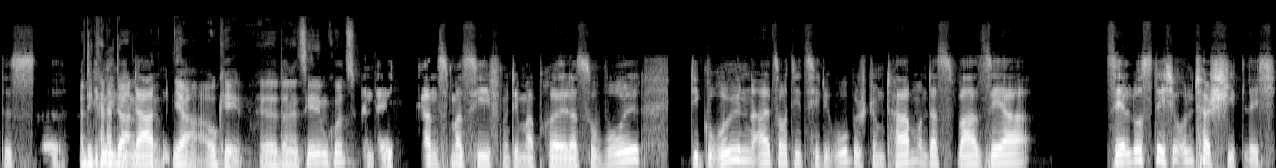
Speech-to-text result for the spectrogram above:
Das, äh, ah, die, die Kandidaten. Kandidaten. Ja, okay. Äh, dann erzähl ihm kurz. Ganz massiv mit dem April, dass sowohl die Grünen als auch die CDU bestimmt haben und das war sehr, sehr lustig unterschiedlich.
